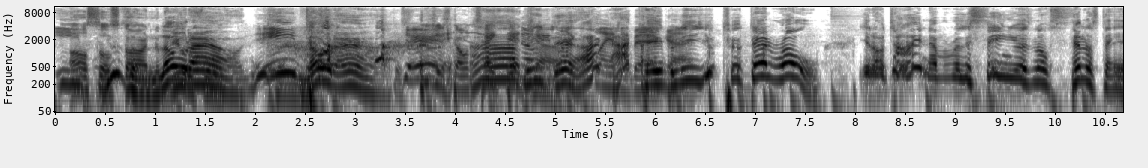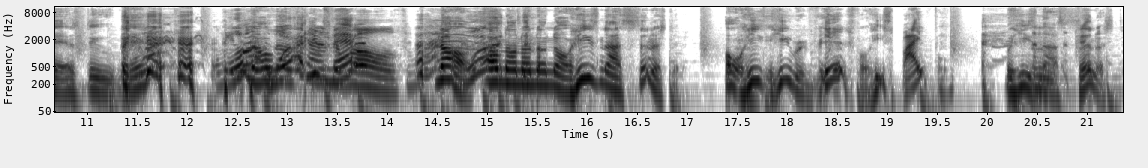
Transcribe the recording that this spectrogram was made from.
Evil. Also You starring the low beautiful down. You some low down. You just gonna take I'll that be job. there. I, I can't guy. believe you took that role. You know, Tom, I ain't never really seen you as no sinister ass dude, man. What? You know, Those what? kinds met of him? roles. No, oh no, no, no, no. He's not sinister. Oh, he he revengeful. He's spiteful, but he's not sinister.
